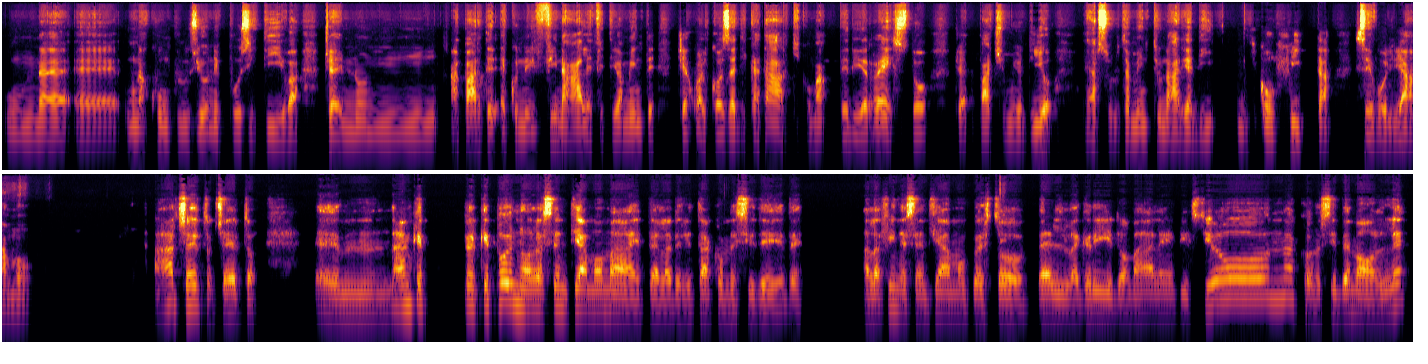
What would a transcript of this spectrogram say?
un ehm, una conclusione positiva, cioè non a parte ecco nel finale effettivamente c'è qualcosa di catartico, ma per il resto, cioè Pace mio Dio è assolutamente un'aria di di sconfitta, se vogliamo. Ah certo, certo. Ehm, anche perché poi non la sentiamo mai per la verità come si deve. Alla fine sentiamo questo bel grido maledizion con si bemolle,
